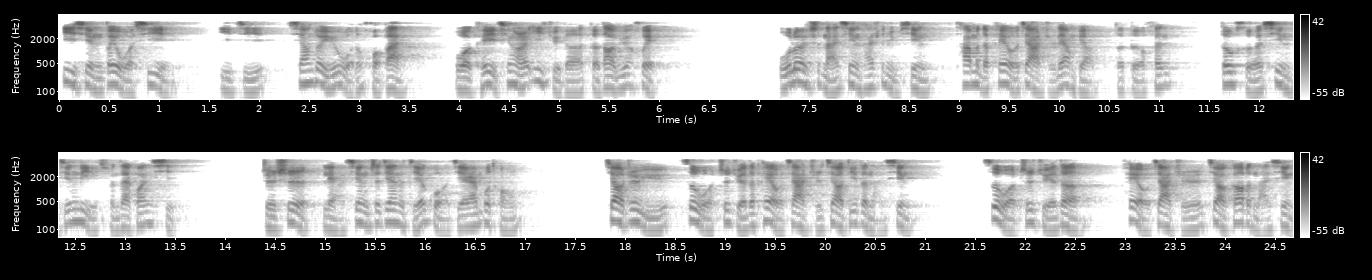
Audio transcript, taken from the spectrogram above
异性被我吸引，以及相对于我的伙伴，我可以轻而易举地得到约会。无论是男性还是女性，他们的配偶价值量表的得分都和性经历存在关系，只是两性之间的结果截然不同。较之于自我知觉的配偶价值较低的男性，自我知觉的配偶价值较高的男性。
